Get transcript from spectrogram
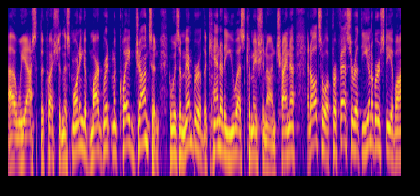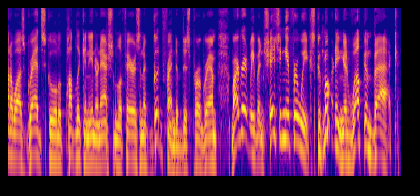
Uh, we asked the question this morning of Margaret McCuaig Johnson, who is a member of the Canada U.S. Commission on China and also a professor at the University of Ottawa's Grad School of Public and International Affairs and a good friend of this program. Margaret, we've been chasing you for weeks. Good morning and welcome back.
